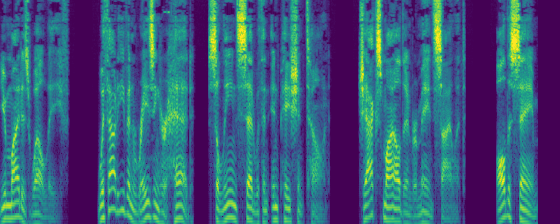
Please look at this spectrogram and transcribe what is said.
you might as well leave. Without even raising her head, Celine said with an impatient tone. Jack smiled and remained silent. All the same,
